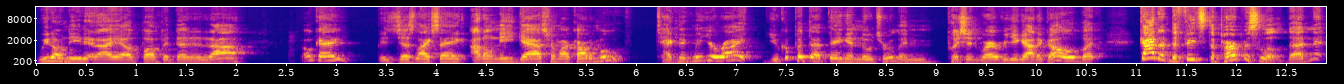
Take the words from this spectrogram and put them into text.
we don't need NIL, bump it, da da da, okay. It's just like saying, I don't need gas for my car to move. Technically, you're right. You could put that thing in neutral and push it wherever you got to go, but kind of defeats the purpose a little, doesn't it?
